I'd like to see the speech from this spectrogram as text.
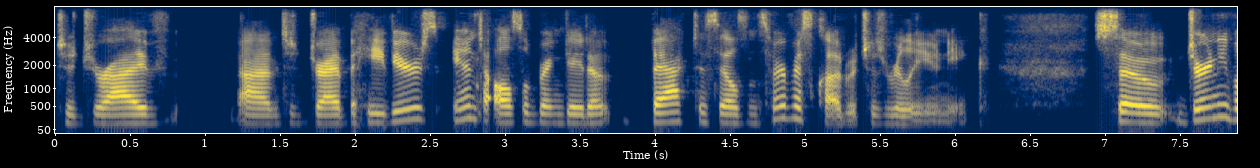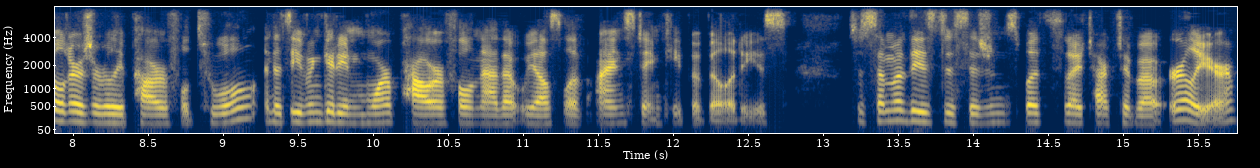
to drive uh, to drive behaviors and to also bring data back to Sales and Service Cloud, which is really unique. So Journey Builder is a really powerful tool, and it's even getting more powerful now that we also have Einstein capabilities. So some of these decision splits that I talked about earlier,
